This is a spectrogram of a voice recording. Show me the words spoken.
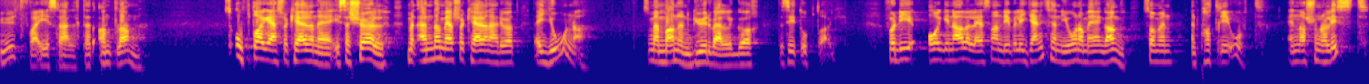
ut fra Israel til et annet land. Så Oppdraget er sjokkerende i seg sjøl, men enda mer sjokkerende er det jo at det er Jonah som er mannen Gud velger til sitt oppdrag. For de originale leserne ville gjenkjenne Jonah med en gang som en, en patriot, en nasjonalist.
